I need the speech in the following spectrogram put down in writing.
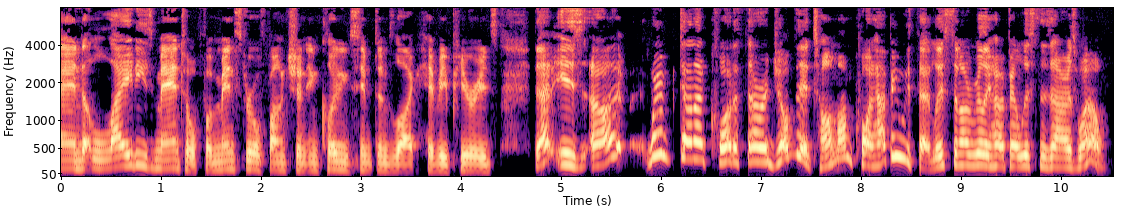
and ladies' mantle for menstrual function, including symptoms like heavy periods. That is, uh, we've done a quite a thorough job there, Tom. I'm quite happy with that list, and I really hope our listeners are as well.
